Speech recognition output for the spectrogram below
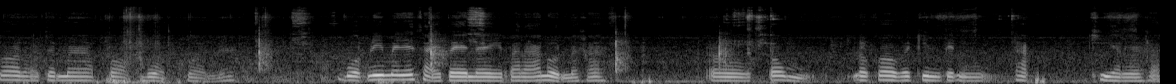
ก็เราจะมาปอกบวบก่อนนะ บวบนี่ไม่ได้ใส่ไปในปลาร้าหล่นนะคะ เอาต้มแล้วก็ไว้กินเป็นผักเคียงนะคะ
